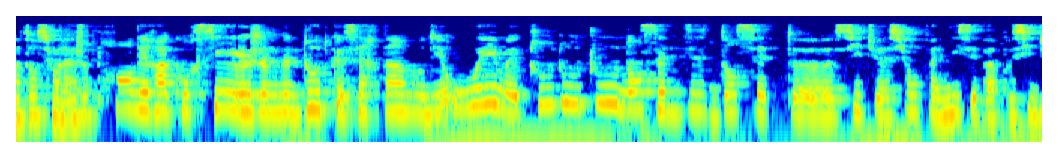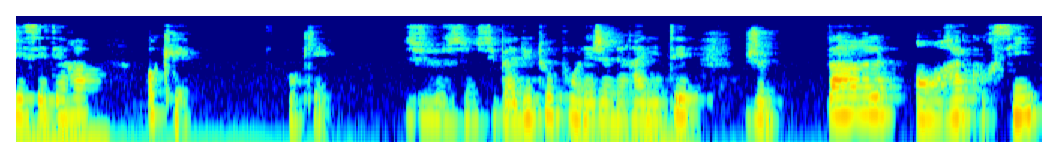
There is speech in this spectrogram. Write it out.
attention, là, je prends des raccourcis et je me doute que certains vont dire oui, mais tout, tout, tout, dans cette, euh, situation, Fanny, c'est pas possible, etc. Ok, ok. Je, ne suis pas du tout pour les généralités. Je parle en raccourci.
